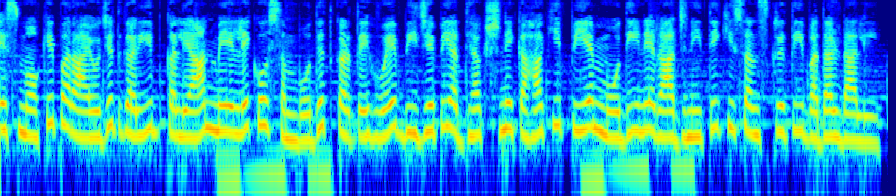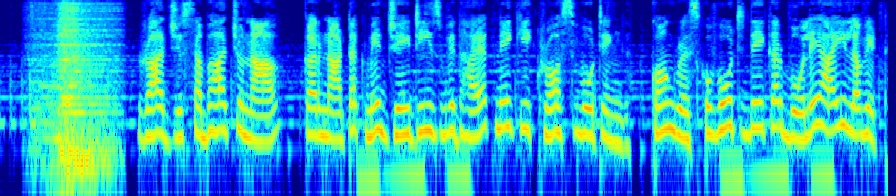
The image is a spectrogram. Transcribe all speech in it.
इस मौके पर आयोजित गरीब कल्याण मेले को संबोधित करते हुए बीजेपी अध्यक्ष ने कहा कि पीएम मोदी ने राजनीति की संस्कृति बदल डाली। राज्यसभा चुनाव, कर्नाटक में जेडीज विधायक ने की क्रॉस वोटिंग, कांग्रेस को वोट देकर बोले आई लव इट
